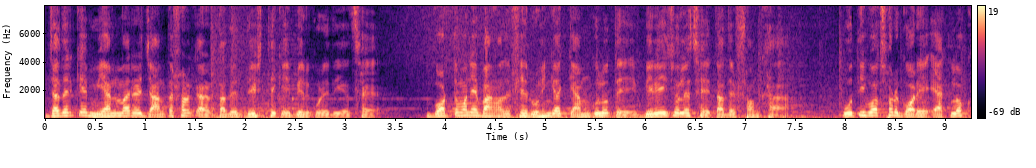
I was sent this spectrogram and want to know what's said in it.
যাদেরকে মিয়ানমারের জান্তা সরকার তাদের দেশ থেকে বের করে দিয়েছে। বর্তমানে বাংলাদেশের রোহিঙ্গা ক্যাম্পগুলোতে বেড়েই চলেছে তাদের সংখ্যা। প্রতি বছর গড়ে এক লক্ষ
